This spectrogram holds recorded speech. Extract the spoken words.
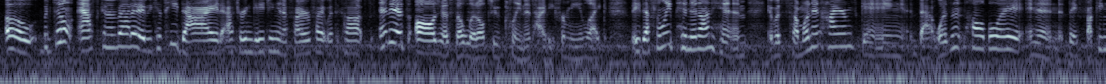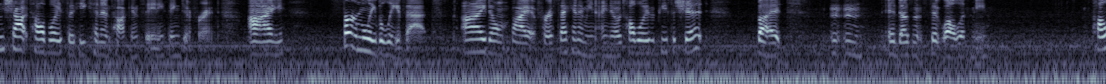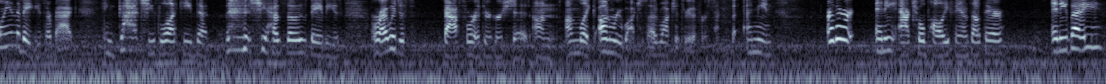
Oh, but don't ask him about it because he died after engaging in a firefight with the cops, and it's all just a little too clean and tidy for me. Like, they definitely pinned it on him. It was someone in Hiram's gang that wasn't Tallboy, and they fucking shot Tallboy so he couldn't talk and say anything different. I firmly believe that. I don't buy it for a second. I mean, I know Tallboy is a piece of shit, but it doesn't sit well with me. Polly and the babies are back, and God, she's lucky that she has those babies, or I would just fast forward through her shit on on like on rewatches. I'd watch it through the first time. But I mean, are there any actual Polly fans out there? Anybody?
